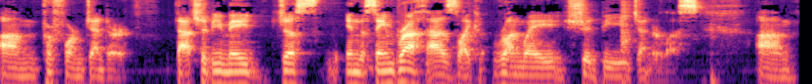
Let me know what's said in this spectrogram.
um, perform gender. That should be made just in the same breath as like runway should be genderless. Um,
